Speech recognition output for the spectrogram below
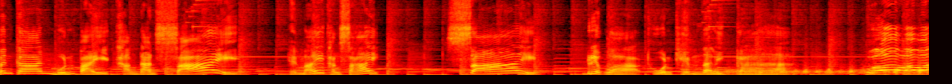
เป็นการหมุนไปทางด้านซ้าย เห็นไหมทางซ้าย ซ้าย เรียกว่าทวนเข็มนาฬิกา ว้าวว้าวว้า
